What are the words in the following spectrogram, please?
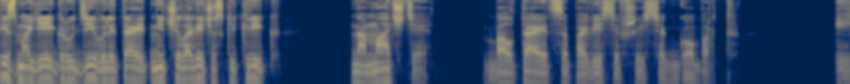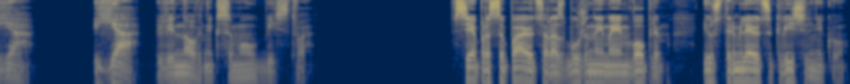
Из моей груди вылетает нечеловеческий крик. На мачте болтается повесившийся Гобарт. И я, я виновник самоубийства. Все просыпаются, разбуженные моим воплем, и устремляются к висельнику.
